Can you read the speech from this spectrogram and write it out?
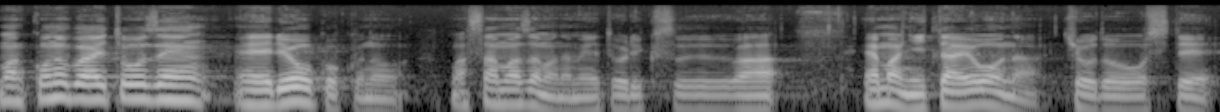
まあ、この場合当然、えー、両国のさまざ、まなメトリクスは、まあ、似たような挙動をして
